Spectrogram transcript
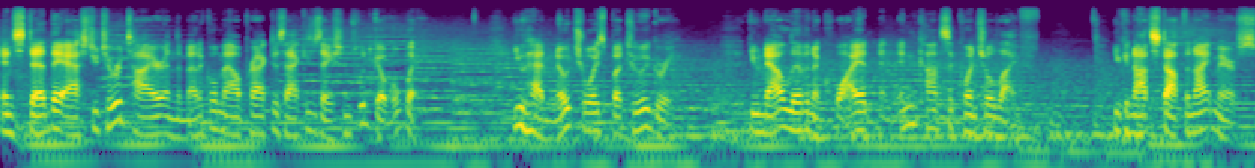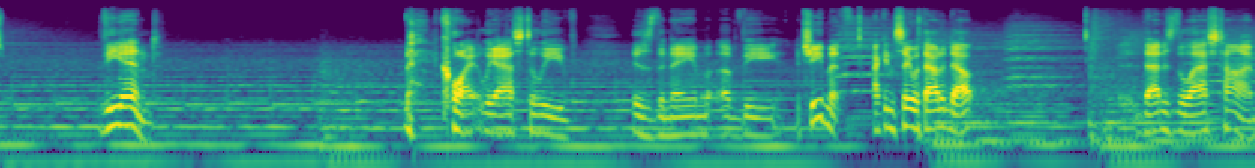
Instead, they asked you to retire and the medical malpractice accusations would go away. You had no choice but to agree you now live in a quiet and inconsequential life. You cannot stop the nightmares. The end. Quietly asked to leave is the name of the achievement. I can say without a doubt that is the last time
